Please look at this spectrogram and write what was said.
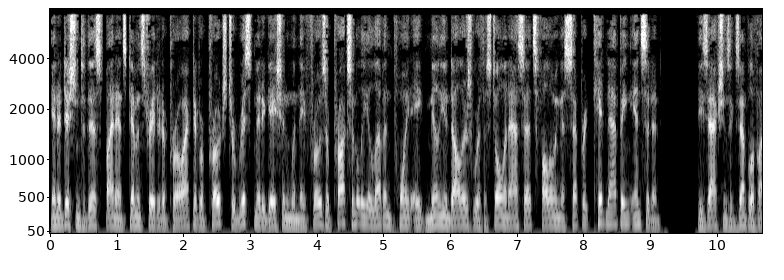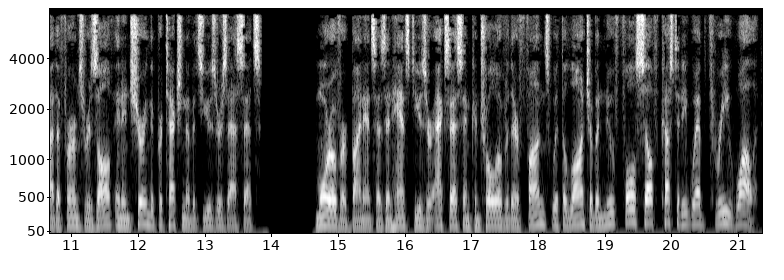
In addition to this, Binance demonstrated a proactive approach to risk mitigation when they froze approximately $11.8 million worth of stolen assets following a separate kidnapping incident. These actions exemplify the firm's resolve in ensuring the protection of its users' assets. Moreover, Binance has enhanced user access and control over their funds with the launch of a new full self custody Web3 wallet.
